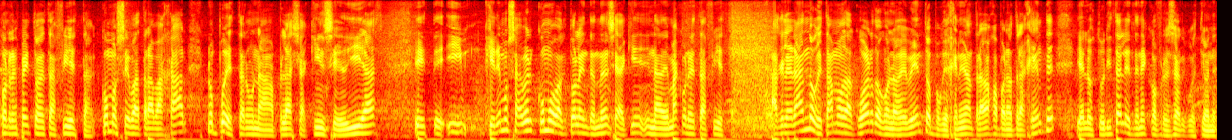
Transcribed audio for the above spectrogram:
con respecto a esta fiesta, cómo se va a trabajar, no puede estar una playa 15 días. Este, y queremos saber cómo va a actuar la Intendencia aquí, además con esta fiesta. Aclarando que estamos de acuerdo con los eventos porque generan trabajo para nuestra gente y a los turistas les tenés que ofrecer cuestiones,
